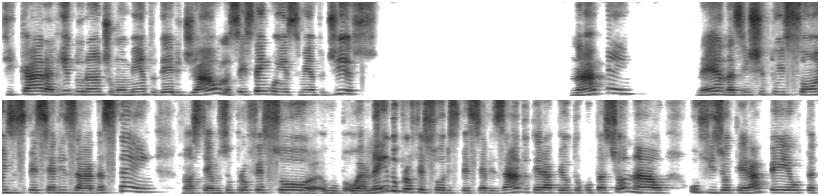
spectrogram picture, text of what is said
ficar ali durante o momento dele de aula? Vocês têm conhecimento disso? Na tem, né? Nas instituições especializadas tem. Nós temos o professor, o, além do professor especializado, o terapeuta ocupacional, o fisioterapeuta.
